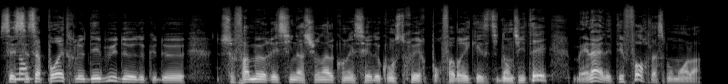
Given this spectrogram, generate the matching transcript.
Ça pourrait être le début de, de, de ce fameux récit national qu'on essayait de construire pour fabriquer cette identité, mais là, elle était forte à ce moment-là.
